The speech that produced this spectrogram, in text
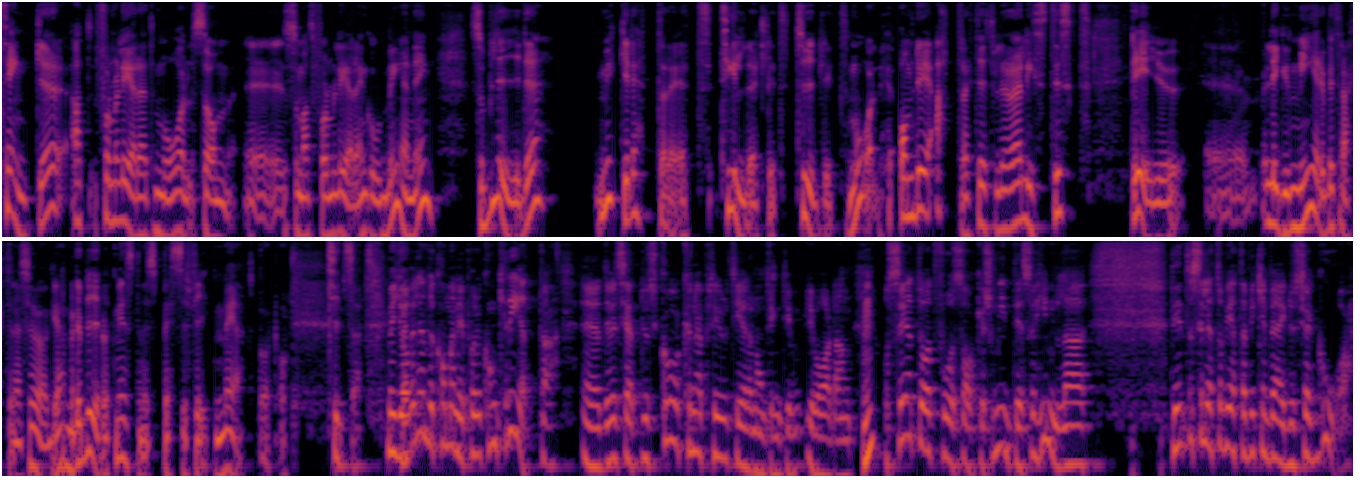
tänker att formulera ett mål som, eh, som att formulera en god mening, så blir det mycket lättare ett tillräckligt tydligt mål. Om det är attraktivt eller realistiskt, det är ju, eh, ligger mer i betraktarens öga, men det blir åtminstone specifikt mätbart och tidsatt. Men jag vill ändå komma ner på det konkreta. Eh, Det vill säga att du ska kunna prioritera någonting till, i vardagen. Och säg att du har två saker som inte är så himla... Det är inte så lätt att veta vilken väg du ska gå.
